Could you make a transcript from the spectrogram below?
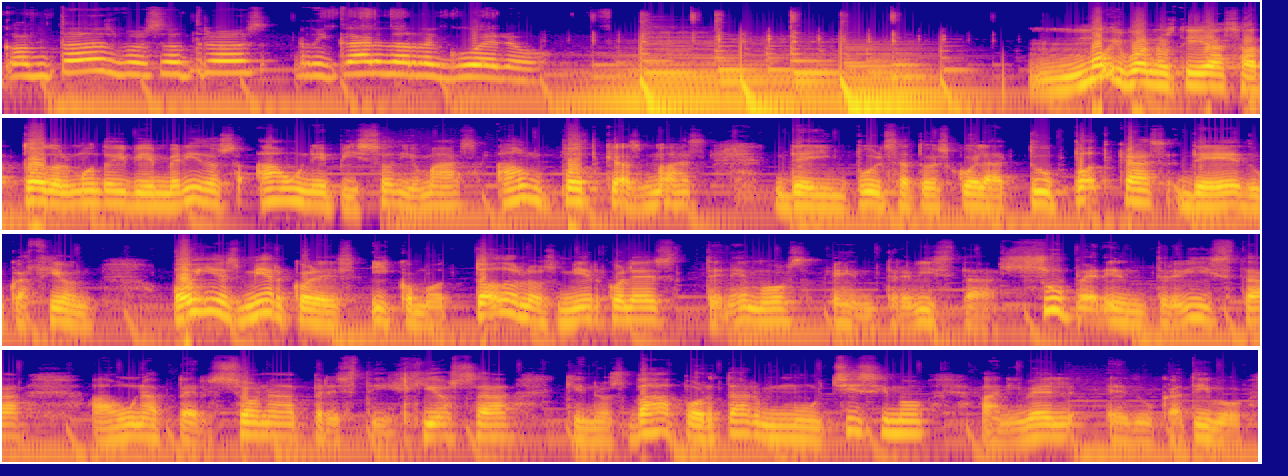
Con todos vosotros, Ricardo Recuero. Muy buenos días a todo el mundo y bienvenidos a un episodio más, a un podcast más de Impulsa tu escuela, tu podcast de educación. Hoy es miércoles y como todos los miércoles tenemos entrevista, súper entrevista a una persona prestigiosa que nos va a aportar muchísimo a nivel educativo.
